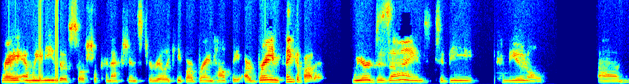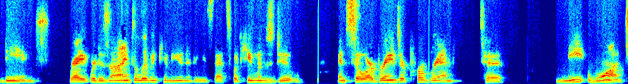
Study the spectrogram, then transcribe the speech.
right? And we need those social connections to really keep our brain healthy. Our brain, think about it, we're designed to be communal um, beings. right? We're designed to live in communities. That's what humans do. And so our brains are programmed to meet, want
